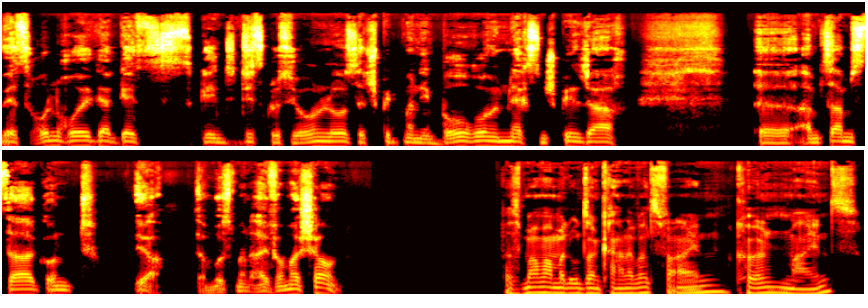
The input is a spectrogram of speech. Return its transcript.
wird's unruhiger, geht's, gehen die Diskussionen los, jetzt spielt man in Bochum im nächsten Spieltag äh, am Samstag und ja, da muss man einfach mal schauen. Was machen wir mit unseren Karnevalsvereinen? Köln, Mainz,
